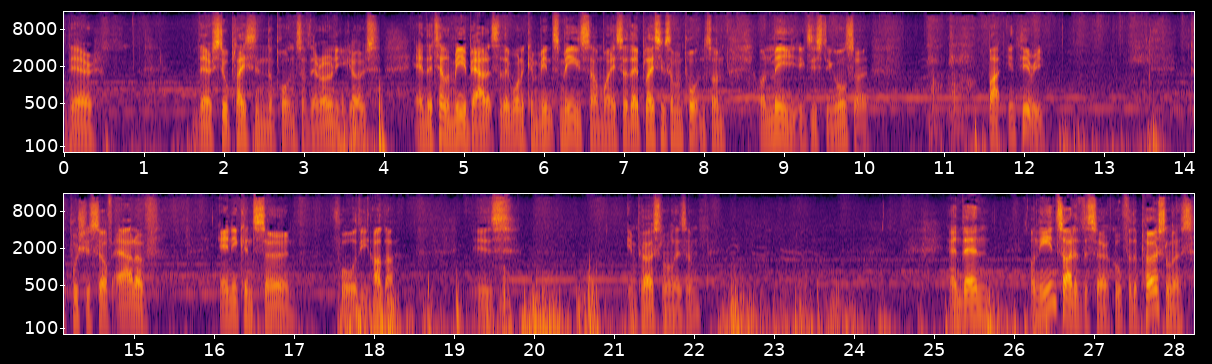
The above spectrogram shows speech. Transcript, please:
they're they're still placing the importance of their own egos and they're telling me about it, so they want to convince me some way, so they're placing some importance on, on me existing also. But in theory, to push yourself out of any concern for the other is impersonalism. And then on the inside of the circle, for the personalists,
